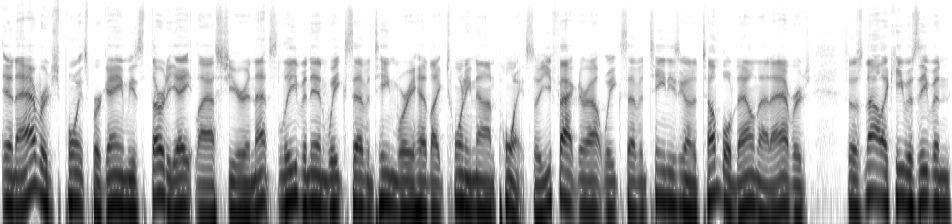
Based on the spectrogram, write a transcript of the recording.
in average points per game he's 38 last year and that's leaving in week 17 where he had like 29 points. So you factor out week 17 he's going to tumble down that average. So it's not like he was even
